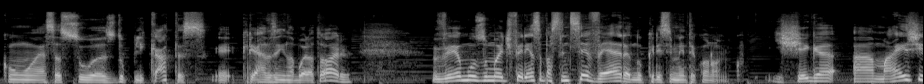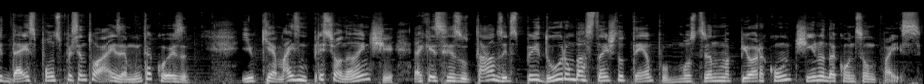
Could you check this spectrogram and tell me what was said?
com essas suas duplicatas, é, criadas em laboratório, vemos uma diferença bastante severa no crescimento econômico. E chega a mais de 10 pontos percentuais, é muita coisa. E o que é mais impressionante é que esses resultados eles perduram bastante no tempo, mostrando uma piora contínua da condição do país.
